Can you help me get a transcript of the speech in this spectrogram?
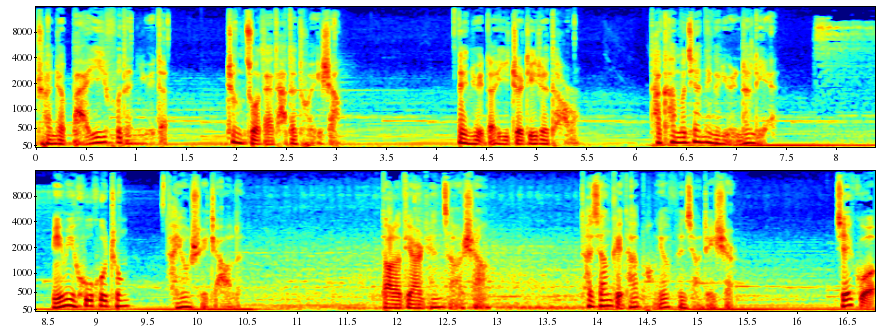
穿着白衣服的女的，正坐在他的腿上。那女的一直低着头，他看不见那个女人的脸。迷迷糊糊中，他又睡着了。到了第二天早上，他想给他朋友分享这事儿，结果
